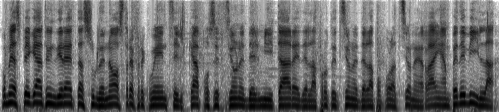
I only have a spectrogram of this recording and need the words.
Come ha spiegato in diretta sulle nostre frequenze il capo sezione del militare della protezione della popolazione Ryan Pedevilla,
